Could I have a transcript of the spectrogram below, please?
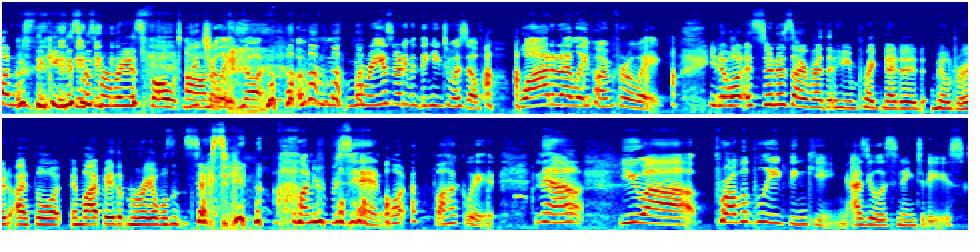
one was thinking this was Maria's fault. Literally not. Maria's not even thinking to herself, why did I leave home for a week? You know what? As soon as I read that he impregnated Mildred, I thought it might be that Maria wasn't sexy enough. Hundred percent. What a fuckwit. Now you are probably thinking, as you're listening to this,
